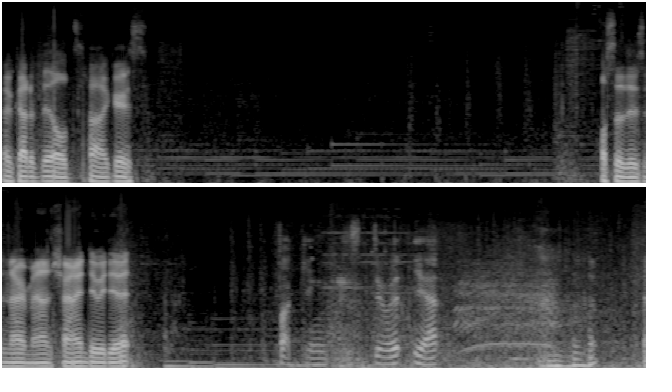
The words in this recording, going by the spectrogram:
I've got to build Foggers. Also, there's another mountain shrine. Do we do it? Fucking just do it. Yeah.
